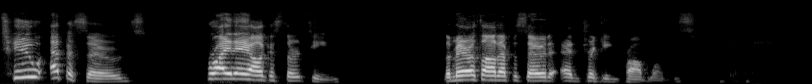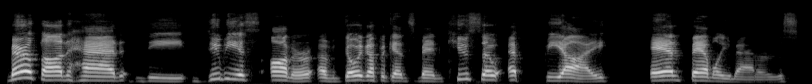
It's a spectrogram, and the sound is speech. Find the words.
two episodes Friday, August 13th. The marathon episode and drinking problems. Marathon had the dubious honor of going up against Mancuso FBI and Family Matters,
